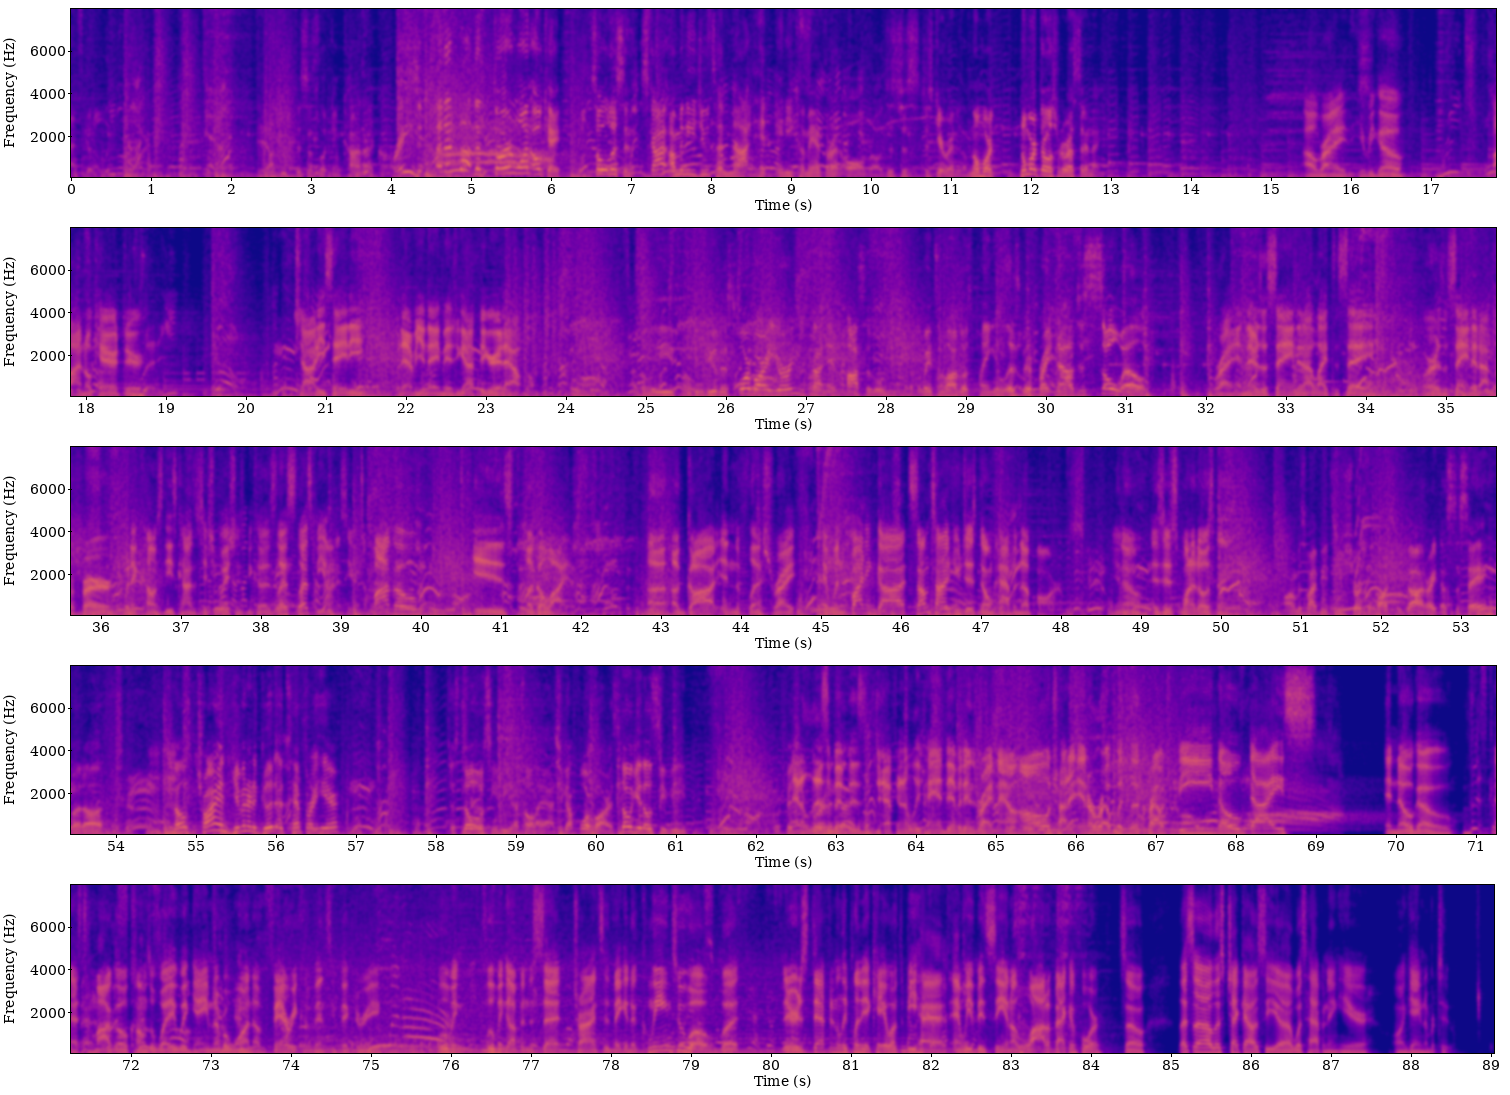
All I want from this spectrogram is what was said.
This is looking kind of crazy. And then the third one. Okay, so listen, Scott, I'm gonna need you to not hit any command throw at all, bro. Just just just get rid of them. No more no more throws for the rest of the night. All right, here we go. Final character. Shotty, Sadie, whatever your name is, you gotta figure it out. I believe you can do this. Four bar Yuri, it's not impossible. But the way Tamago is playing Elizabeth right now, just so well. Right, and there's a saying that I like to say, or there's a saying that I prefer when it comes to these kinds of situations, because let's let's be honest here. Tamago is a Goliath. A, a god in the flesh, right? And when fighting God, sometimes you just don't have enough arms. You know, it's just one of those things. Arms might be too short to box with God, right? That's the saying. But uh, you know, try and giving it a good attempt right here. Just no OCV. That's all I ask. You got four bars. Don't get OCV. And Elizabeth is definitely paying dividends right now. Oh, try to interrupt with the crouch B. No dice and no go as Tamago comes away with game number one, a very convincing victory. Moving moving up in the set, trying to make it a clean 2-0, but there's definitely plenty of KOF to be had, and we've been seeing a lot of back and forth. So let's uh let's check out see uh, what's happening here on game number two.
